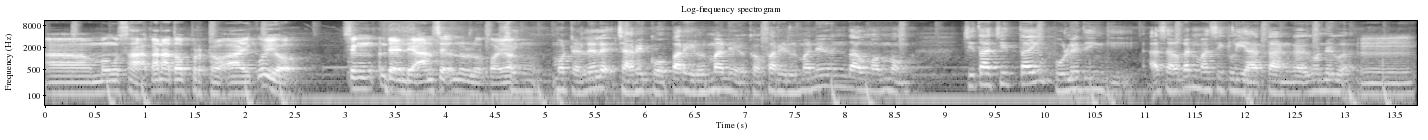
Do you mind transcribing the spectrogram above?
eh, mengusahakan atau berdoa itu yo sing ndek-ndekan sik ngono lho kaya Sing modelnya lek cari Gopar Hilman ya, Gopar Hilman ini kan tahu ngomong cita-cita itu boleh tinggi asalkan masih kelihatan kayak ngono gua. Hmm,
